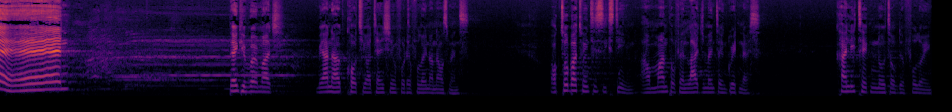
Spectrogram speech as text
Man. Thank you very much. May I now call your attention for the following announcements. October 2016, our month of enlargement and greatness. Kindly take note of the following.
